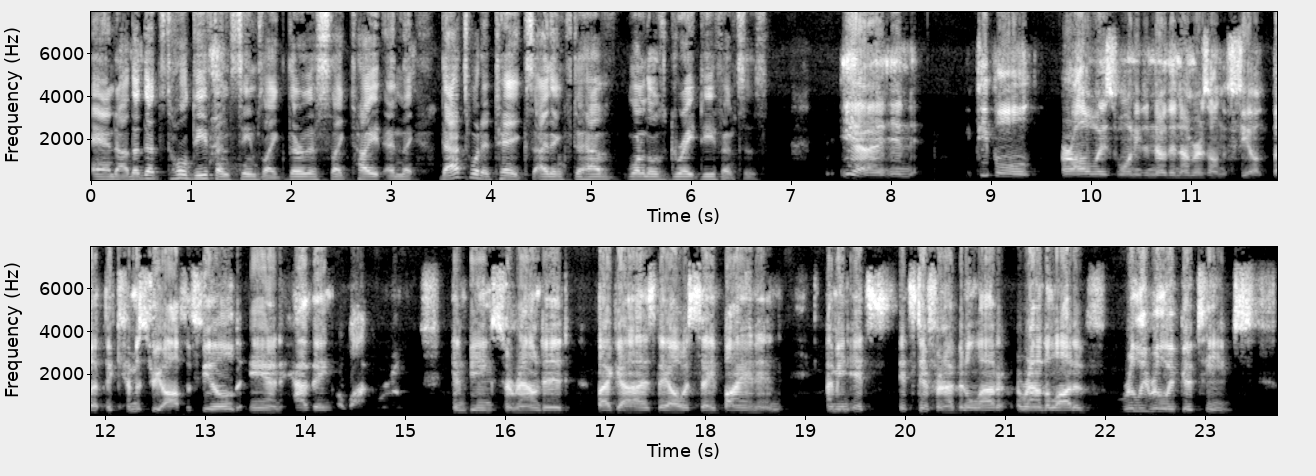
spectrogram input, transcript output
and uh, that that whole defense seems like they're just like tight, and like that's what it takes, I think, to have one of those great defenses. Yeah, and people are always wanting to know the numbers on the field, but the chemistry off the field and having a locker room and being surrounded by guys they always say buying in I mean, it's it's different. I've been a lot around a lot of really really good teams,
